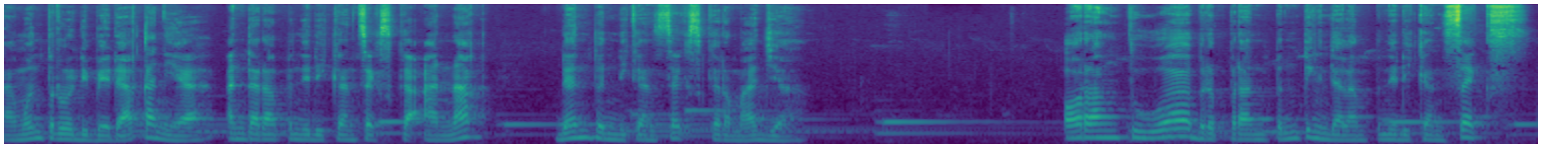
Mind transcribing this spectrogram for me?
Namun perlu dibedakan ya antara pendidikan seks ke anak dan pendidikan seks ke remaja. Orang tua berperan penting dalam pendidikan seks.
